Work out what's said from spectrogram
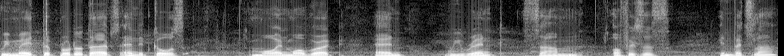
we made the prototypes and it goes more and more work. And we rent some offices in Wetzlar,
